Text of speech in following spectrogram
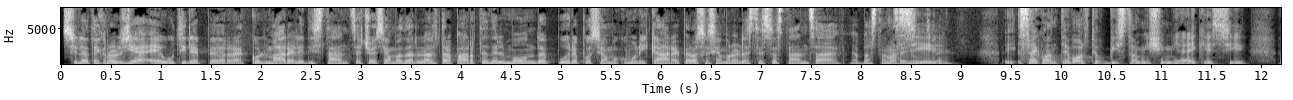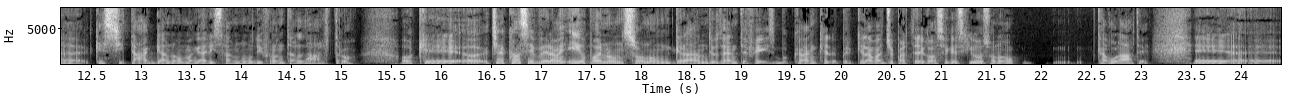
Sì, la tecnologia è utile per colmare le distanze, cioè siamo dall'altra parte del mondo eppure possiamo comunicare, però se siamo nella stessa stanza è abbastanza Ma inutile. Sì. Sai quante volte ho visto amici miei che si, eh, che si taggano, magari stanno uno di fronte all'altro, o che, eh, cioè cose veramente. Io poi non sono un grande utente Facebook, anche perché la maggior parte delle cose che scrivo sono mm, cavolate. E, eh,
